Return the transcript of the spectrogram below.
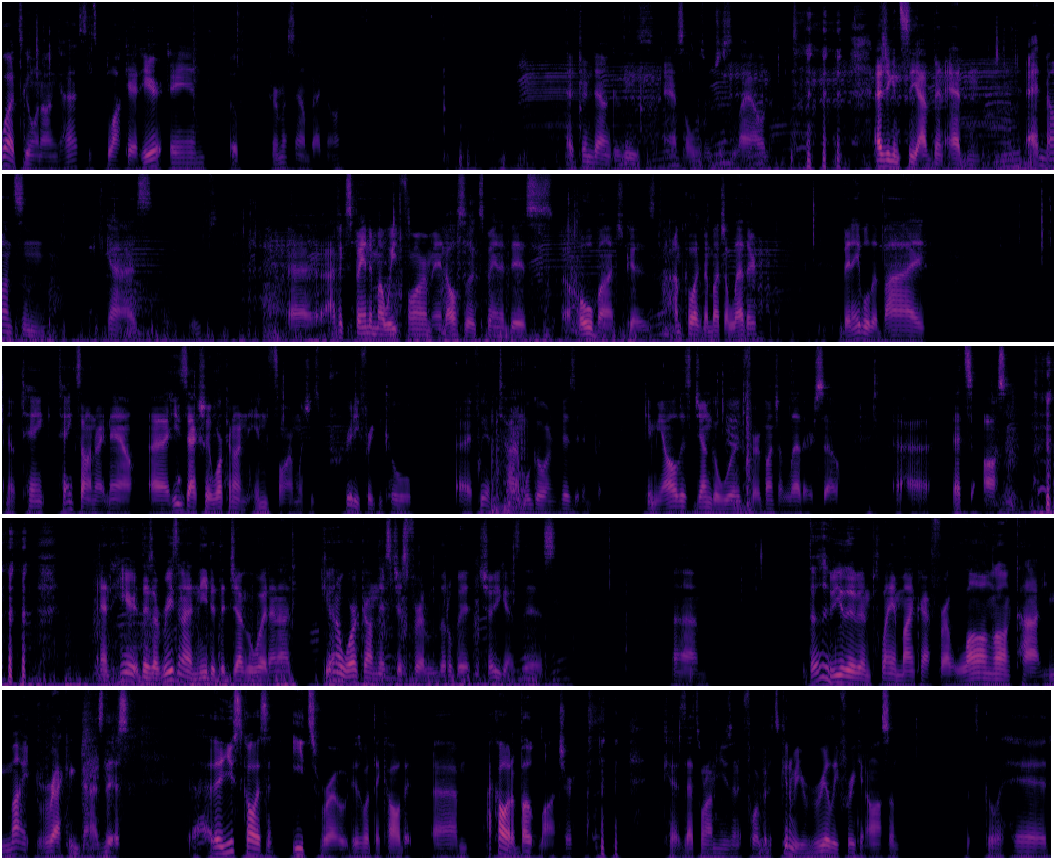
What's going on guys? It's Blockhead here and oh, turn my sound back on. Had to turn down because these assholes are just loud. As you can see, I've been adding adding on some guys. Oops. Uh, I've expanded my wheat farm and also expanded this a whole bunch because I'm collecting a bunch of leather. Been able to buy know Tank Tank's on right now. Uh, he's actually working on an in farm, which is pretty freaking cool. Uh, if we have time, we'll go and visit him. But give me all this jungle wood for a bunch of leather, so uh, that's awesome. and here, there's a reason I needed the jungle wood, and I'm gonna work on this just for a little bit and show you guys this. Um, for those of you that have been playing Minecraft for a long, long time, you might recognize this. Uh, they used to call this an Eats Road, is what they called it. Um, I call it a boat launcher because that's what I'm using it for. But it's going to be really freaking awesome. Let's go ahead.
